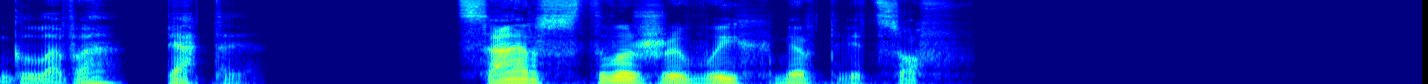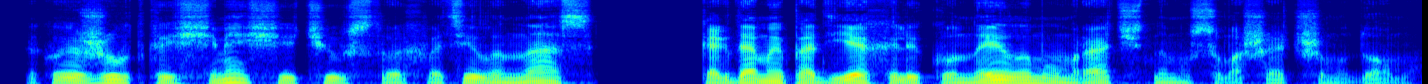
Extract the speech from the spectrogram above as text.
Глава пятая. Царство живых мертвецов. Какое жуткое, щемящее чувство охватило нас, когда мы подъехали к унылому, мрачному, сумасшедшему дому.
